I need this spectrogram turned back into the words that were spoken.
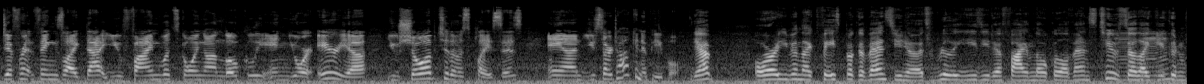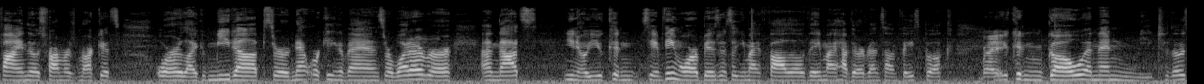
different things like that. You find what's going on locally in your area, you show up to those places and you start talking to people. Yep. Or even like Facebook events, you know, it's really easy to find local events too. So like you can find those farmers markets or like meetups or networking events or whatever, and that's you know you can same thing or a business that you might follow. They might have their events on Facebook. Right. You can go and then meet to those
